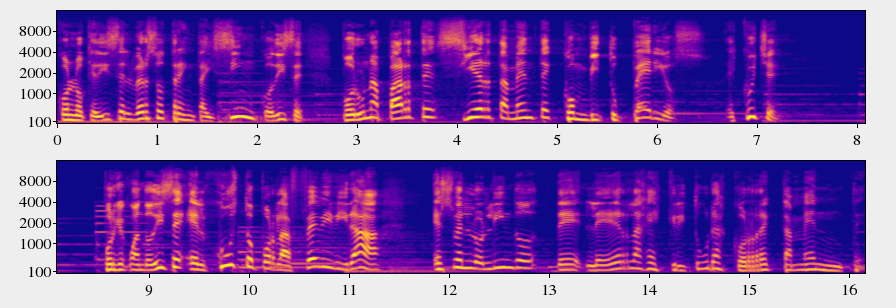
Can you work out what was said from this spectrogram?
con lo que dice el verso 35. Dice, por una parte, ciertamente con vituperios. Escuche, porque cuando dice el justo por la fe vivirá, eso es lo lindo de leer las escrituras correctamente.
